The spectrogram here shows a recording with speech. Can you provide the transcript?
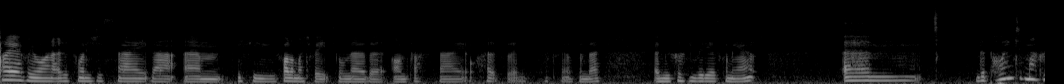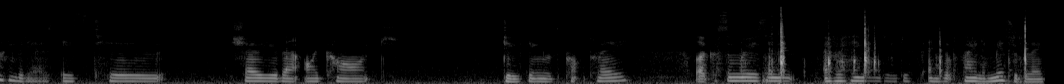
Hi everyone, I just wanted to say that um, if you follow my tweets, you'll know that on Saturday, or hopefully Saturday or Sunday, a new cooking video is coming out. Um, the point of my cooking videos is to show you that I can't do things properly. Like, for some reason, everything I do just ends up failing miserably.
